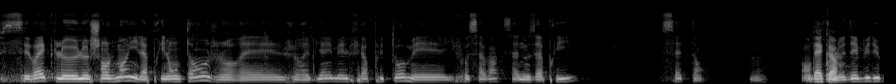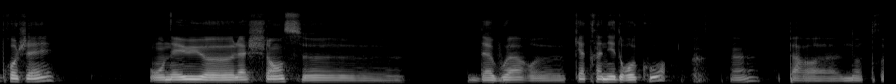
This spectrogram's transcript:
c'est vrai que le, changement, il a pris longtemps. J'aurais, j'aurais bien aimé le faire plus tôt, mais il faut savoir que ça nous a pris sept ans. Hein. Entre le début du projet, on a eu euh, la chance euh, d'avoir euh, quatre années de recours hein, par notre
